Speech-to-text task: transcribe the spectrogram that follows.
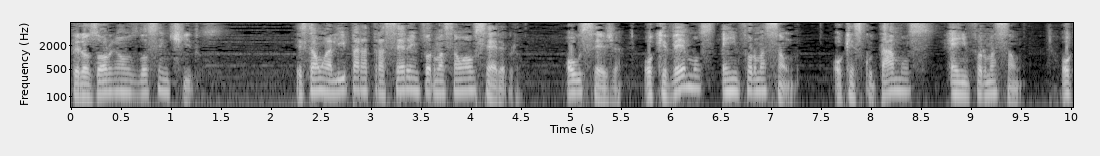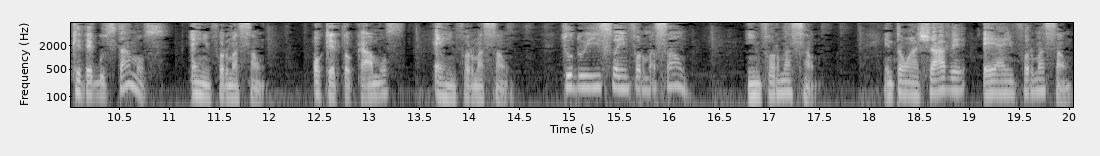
pelos órgãos dos sentidos. Estão ali para trazer a informação ao cérebro. Ou seja, o que vemos é informação, o que escutamos é informação, o que degustamos é informação, o que tocamos é informação. Tudo isso é informação. Informação. Então a chave é a informação.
